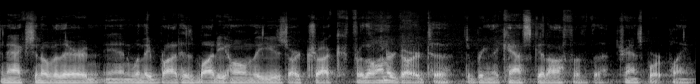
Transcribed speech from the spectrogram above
in action over there. And, and, when they brought his body home, they used our truck for the honor guard to, to bring the casket off of the transport plane.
